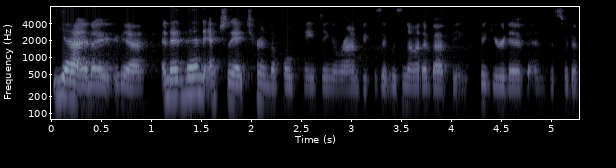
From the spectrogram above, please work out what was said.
yeah, and I yeah, and then actually I turned the whole painting around because it was not about being figurative and the sort of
